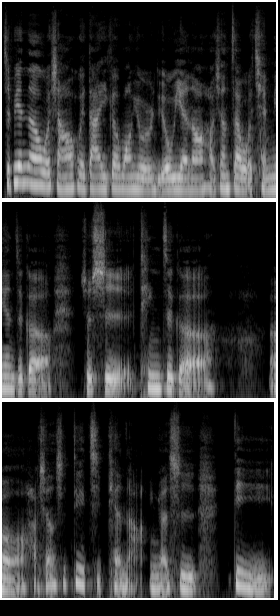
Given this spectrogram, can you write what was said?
这边呢，我想要回答一个网友留言哦，好像在我前面这个就是听这个，呃，好像是第几天啊？应该是第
